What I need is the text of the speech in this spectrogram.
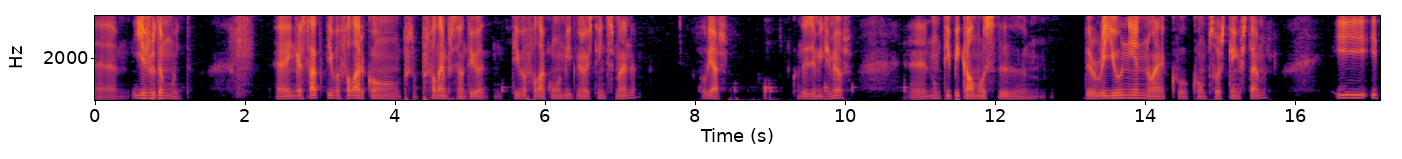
Ehm, e ajuda-me muito. É engraçado que estive a falar com. Por, por falar em pressão, estive, estive a falar com um amigo meu este fim de semana. Aliás, com dois amigos meus. Uh, num típico almoço de, de reunion, não é? Com, com pessoas de quem gostamos. E, e,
